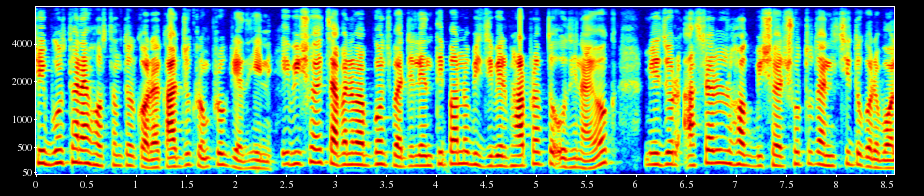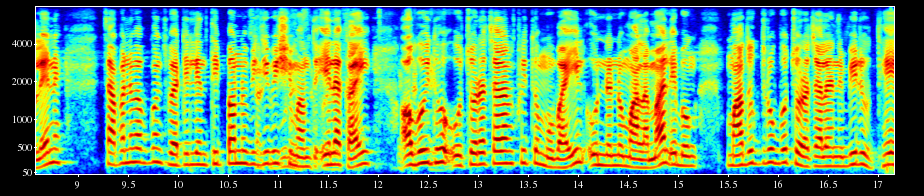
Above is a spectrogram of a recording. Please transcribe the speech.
শিবগঞ্জ থানায় হস্তান্তর করার কার্যক্রম প্রক্রিয়াধীন। এ বিষয়ে চাঁপাইনবাবগঞ্জ ব্যাটালিয়ন তিপান্ন বিজিবির ভারপ্রাপ্ত অধিনায়ক মেজর আসরারুল হক বিষয়ের সত্যতা নিশ্চিত করে বলেন চাঁপাইনবাবগঞ্জ ব্যাটালিয়ন তিপ্পান্ন বিজিবি সীমান্ত এলাকায় অবৈধ ও চোরাচালানকৃত মোবাইল অন্যান্য মালামাল এবং মাদকদ্রব্য চোরাচালানের বিরুদ্ধে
